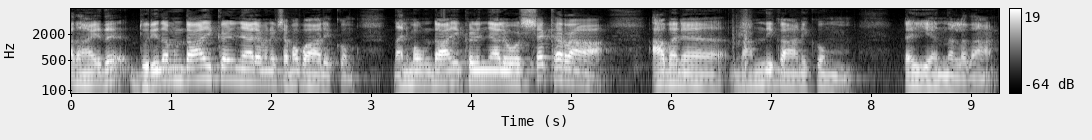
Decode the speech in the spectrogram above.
അതായത് ദുരിതമുണ്ടായിക്കഴിഞ്ഞാൽ അവന് ക്ഷമ പാലിക്കും. നന്മ ഉണ്ടായിക്കഴിഞ്ഞാലോ ശക്കറ അവന് നന്ദി കാണിക്കും എന്നുള്ളതാണ്.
